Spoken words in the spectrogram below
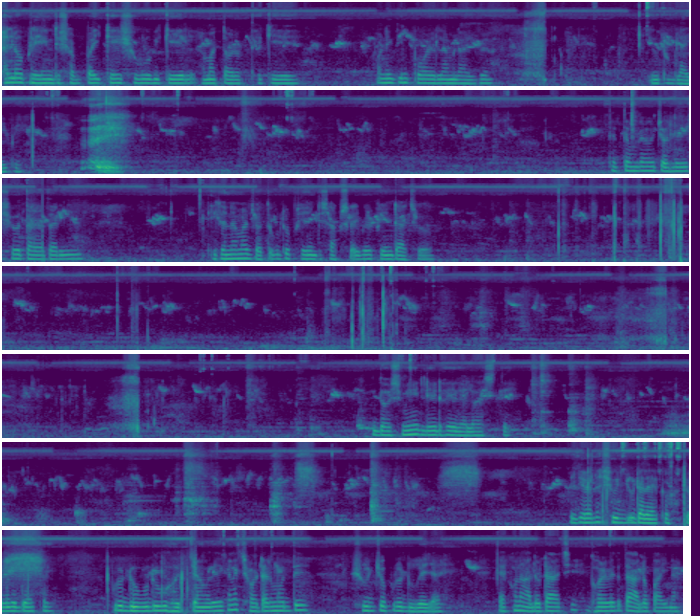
Hello friend সবাইকে শুভ বিকেল আমার তরফ থেকে। অনেক দিন পর এলাম লাইভে ইউটিউব লাইভে তো তোমরাও চলে এসো তাড়াতাড়ি। এখানে আমার যতগুলো ফ্রেন্ড সাবস্ক্রাইবার ফ্রেন্ড আছো দশ মিনিট লেট হয়ে গেল আসতে। বিকেলবেলা সূর্যটা দেখো তোমাদের দেখাই। পুরো ডুবু ডুবু হচ্ছে আমাদের। এখানে ছটার মধ্যে সূর্য পুরো ডুবে যায়। এখন আলোটা আছে, ঘরের ভেতরে তো আলো পাই না।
